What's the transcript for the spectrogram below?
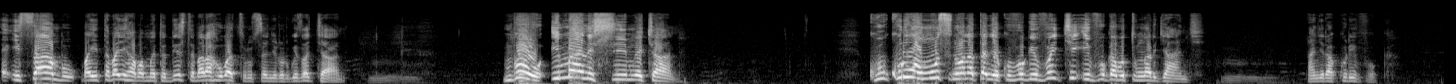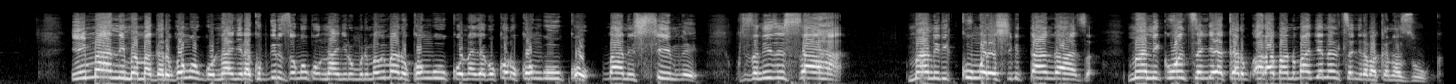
eh, isambu bahita bayiha abametodisite barahubatse urusengero rwiza cyane. Mbo imana ishimwe cyane. Ku- kuri uwo munsi ni ho natangiye kuvuga ivuki ivugabutumwa ryanjye. Ntangira kurivuga. Imana impamagara ubwo ngubwo ntangira kubwiriza nguko ntangira umurimo w'imana uko nguko ntangira gukora uko nguko. Imana ishimwe. Kugeza n'izi saha. Imana iri kunkoresha ibitangaza. Imana ikuwo nsengera hari abantu bagenda nsengera bakanazuka.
